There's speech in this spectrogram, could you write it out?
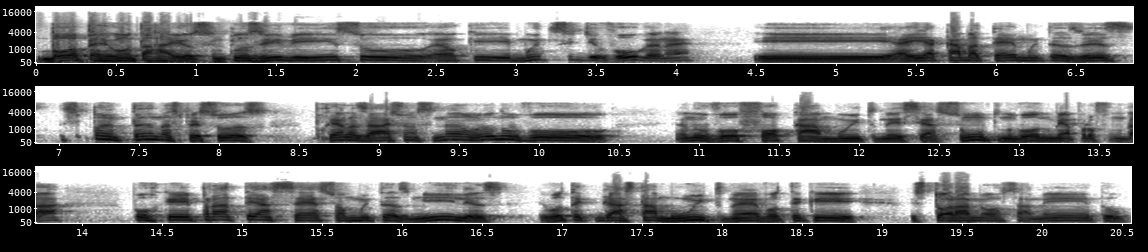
Boa pergunta, Railson. Inclusive, isso é o que muito se divulga, né? E aí acaba até muitas vezes espantando as pessoas, porque elas acham assim: não, eu não vou, eu não vou focar muito nesse assunto, não vou me aprofundar, porque para ter acesso a muitas milhas, eu vou ter que gastar muito, né? Vou ter que estourar meu orçamento,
